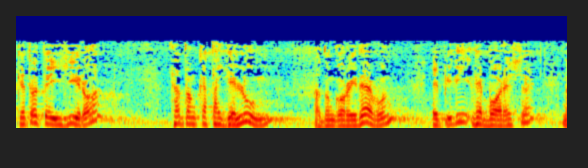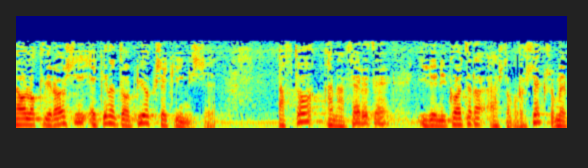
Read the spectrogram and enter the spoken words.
και τότε οι γύρω θα τον καταγελούν θα τον κοροϊδεύουν επειδή δεν μπόρεσε να ολοκληρώσει εκείνο το οποίο ξεκίνησε. Αυτό αναφέρεται γενικότερα ας το προσέξουμε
